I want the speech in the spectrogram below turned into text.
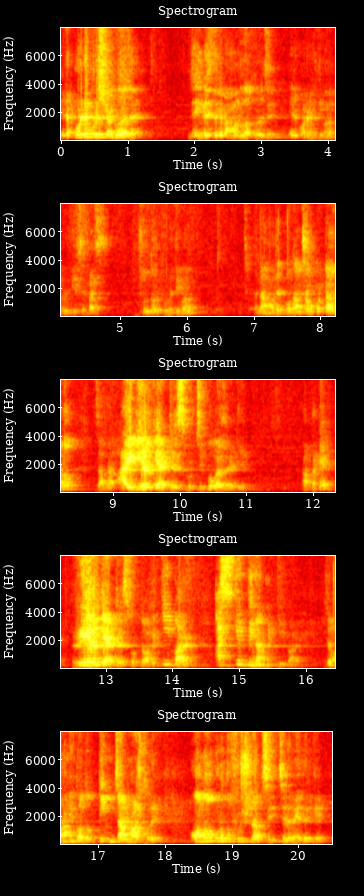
এটা পড়লে পরিষ্কার বোঝা যায় যে ইংরেজি থেকে বাংলা অনুবাদ করেছে। একটা নীতিমালা করে দিয়েছে, বাস। সুন্দর নীতিমালা। তাহলে আমাদের প্রধান সংকটটা হলো যে আমরা আইডিয়ালকে অ্যাড্রেস করছি, বোগাস আইডিয়াল। আপনাকে রিয়েলকে অ্যাড্রেস করতে হবে। কি পারেন? আজকের দিনে আপনি কি পারেন? যেমন আমি গত তিন, চার মাস ধরে অনবরত ফুসলাচ্ছি ছেলে মেয়েদেরকে।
